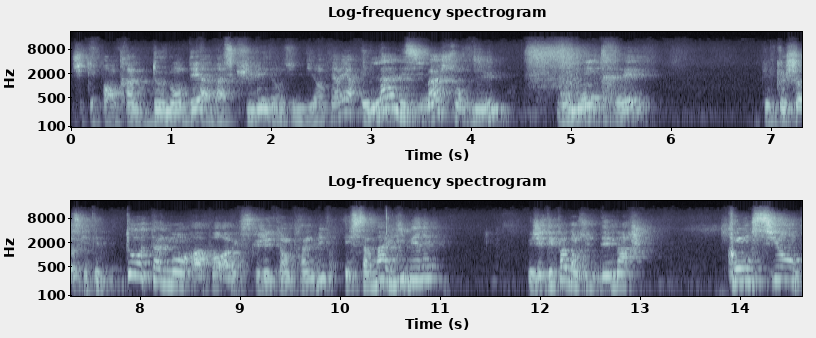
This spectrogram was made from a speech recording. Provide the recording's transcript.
J'étais pas en train de demander à basculer dans une vie antérieure. Et là, les images sont venues me montrer quelque chose qui était totalement en rapport avec ce que j'étais en train de vivre, et ça m'a libéré. Mais j'étais pas dans une démarche consciente,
